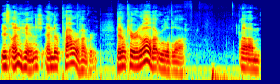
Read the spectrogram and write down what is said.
is unhinged and they're power hungry. They don't care at all about rule of law. Um,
